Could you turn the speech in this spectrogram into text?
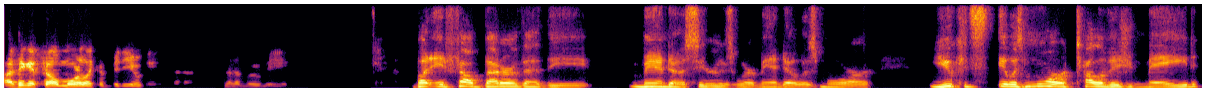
I think it felt more like a video game than a, than a movie. But it felt better than the Mando series, where Mando was more. You could. It was more television made,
